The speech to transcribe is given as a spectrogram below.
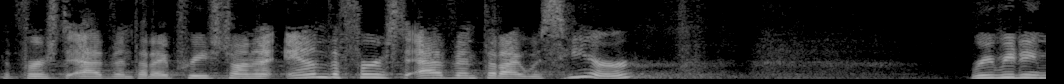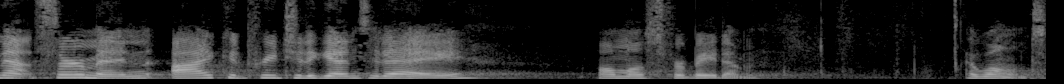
the first Advent that I preached on it, and the first Advent that I was here. Rereading that sermon, I could preach it again today, almost verbatim. I won't.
